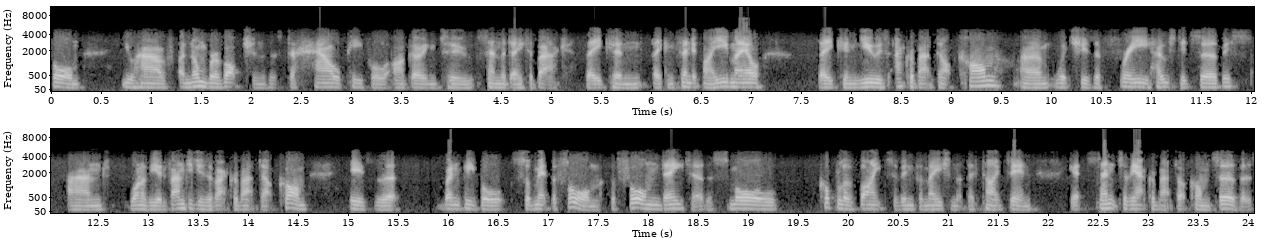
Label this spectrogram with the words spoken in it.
form, you have a number of options as to how people are going to send the data back. They can, they can send it by email. They can use acrobat.com, um, which is a free hosted service. And one of the advantages of acrobat.com is that when people submit the form, the form data, the small couple of bytes of information that they've typed in gets sent to the acrobat.com servers,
